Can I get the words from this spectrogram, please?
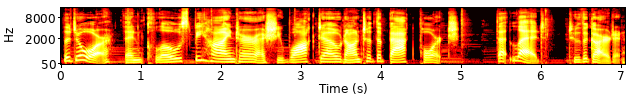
The door then closed behind her as she walked out onto the back porch that led to the garden.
